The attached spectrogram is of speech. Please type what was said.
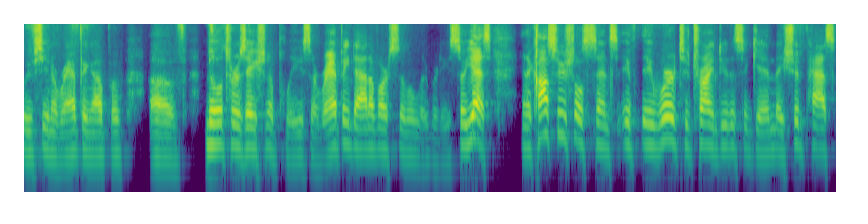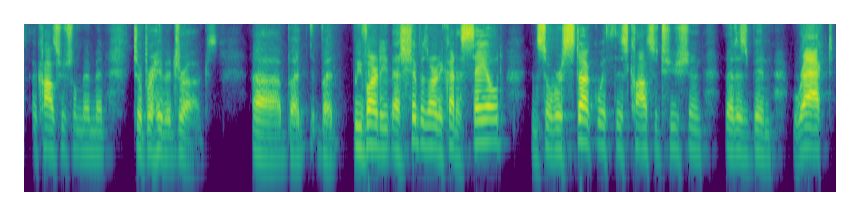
we've seen a ramping up of, of militarization of police, a ramping down of our civil liberties. So, yes, in a constitutional sense, if they were to try and do this again, they should pass a constitutional amendment to prohibit drugs. Uh, but but we've already that ship has already kind of sailed, and so we're stuck with this constitution that has been racked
